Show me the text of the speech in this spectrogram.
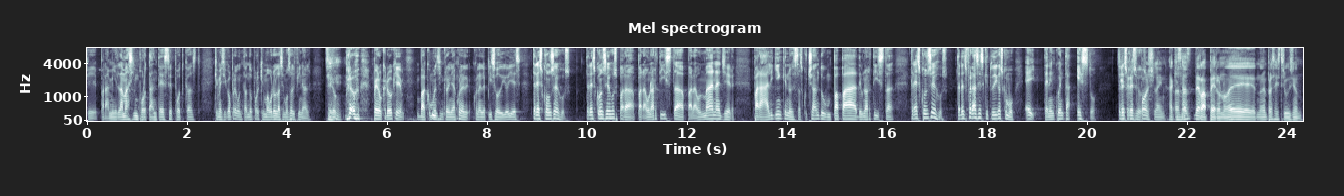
que para mí es la más importante de este podcast, que me sigo preguntando por qué Mauro la hacemos al final, pero, pero, pero creo que va como en sincronía con el, con el episodio y es tres consejos. Tres consejos para, para un artista, para un manager, para alguien que nos está escuchando, un papá de un artista. Tres consejos, tres frases que tú digas como, hey, ten en cuenta esto. Sí, Tres, tres consejos. punchline. Aquí Ajá. estás de rapero, no de, no de empresa de distribución.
